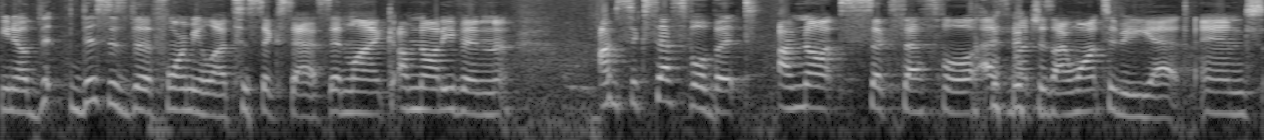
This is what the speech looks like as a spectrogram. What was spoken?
you know, th- this is the formula to success. And like, I'm not even, I'm successful, but I'm not successful as much as I want to be yet. And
